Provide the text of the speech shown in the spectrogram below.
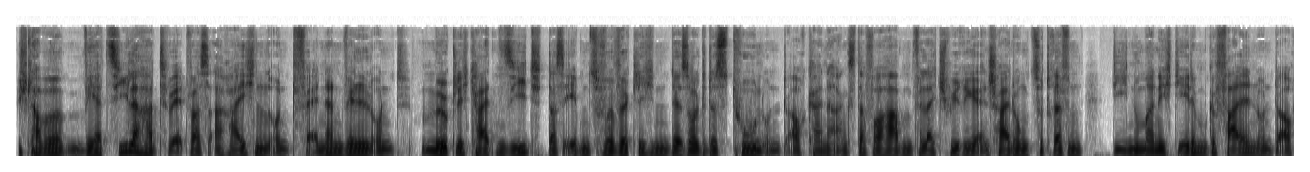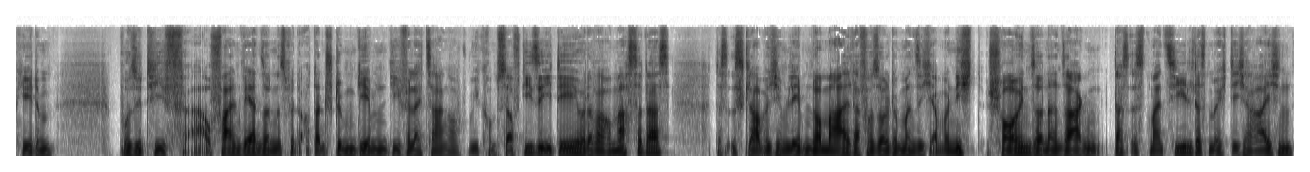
Ich glaube, wer Ziele hat, wer etwas erreichen und verändern will und Möglichkeiten sieht, das eben zu verwirklichen, der sollte das tun und auch keine Angst davor haben, vielleicht schwierige Entscheidungen zu treffen, die nun mal nicht jedem gefallen und auch jedem positiv auffallen werden, sondern es wird auch dann Stimmen geben, die vielleicht sagen, auch, wie kommst du auf diese Idee oder warum machst du das? Das ist, glaube ich, im Leben normal. Davor sollte man sich aber nicht scheuen, sondern sagen, das ist mein Ziel, das möchte ich erreichen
